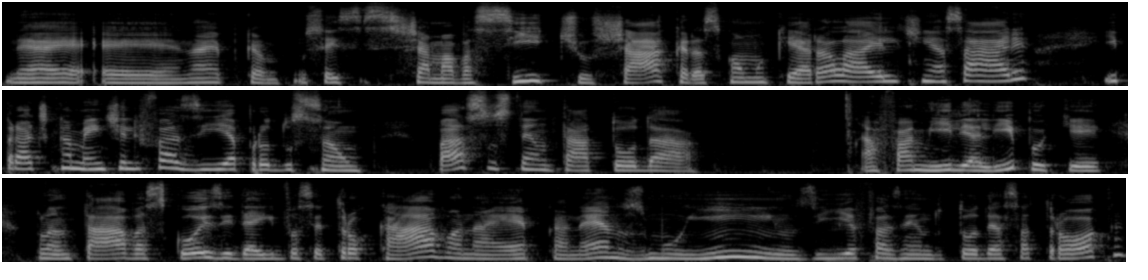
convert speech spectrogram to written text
né? É, na época, não sei se se chamava sítio, chácaras, como que era lá, ele tinha essa área e praticamente ele fazia a produção para sustentar toda a família ali, porque plantava as coisas e daí você trocava na época, né, nos moinhos, ia fazendo toda essa troca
